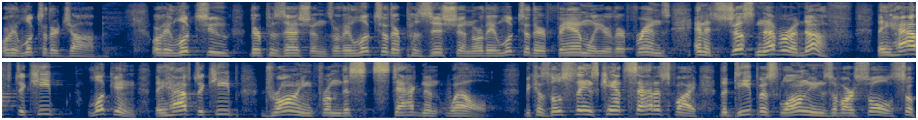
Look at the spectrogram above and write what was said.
Or they look to their job, or they look to their possessions, or they look to their position, or they look to their family or their friends, and it's just never enough. They have to keep looking, they have to keep drawing from this stagnant well because those things can't satisfy the deepest longings of our souls. So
